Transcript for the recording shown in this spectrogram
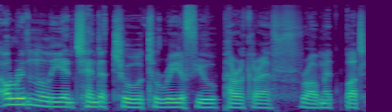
originally intended to, to read a few paragraphs from it, but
